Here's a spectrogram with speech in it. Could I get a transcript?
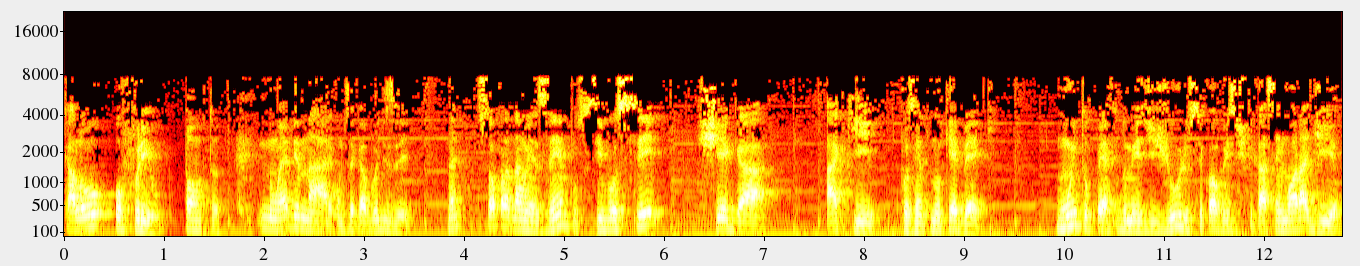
calor ou frio. Ponto. Não é binário, como você acabou de dizer. Né? Só para dar um exemplo, se você chegar aqui, por exemplo, no Quebec, muito perto do mês de julho, você corre o risco de ficar sem moradia,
